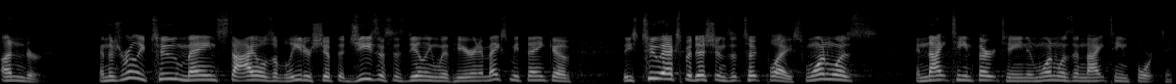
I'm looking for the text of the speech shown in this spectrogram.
under. And there's really two main styles of leadership that Jesus is dealing with here, and it makes me think of these two expeditions that took place. One was in 1913, and one was in 1914.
